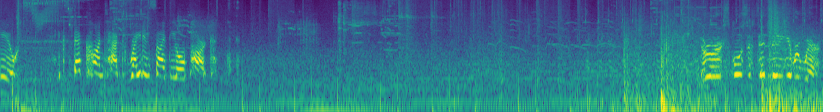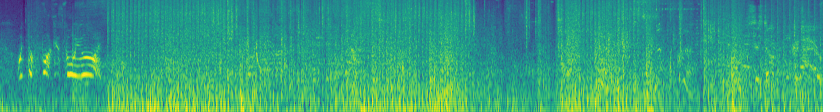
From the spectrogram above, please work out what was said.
You. Expect contact right inside the old park. There are explosives detonating everywhere. What the fuck is going on? System curtailed.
